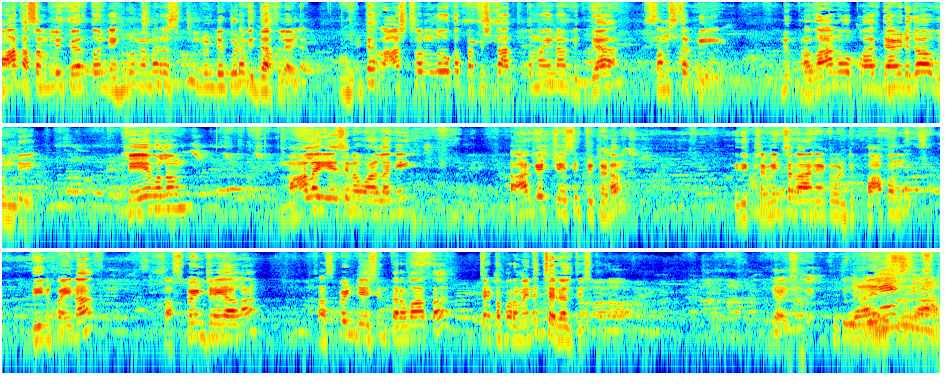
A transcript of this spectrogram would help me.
మాక్ అసెంబ్లీ పేరుతో నెహ్రూ మెమోరియల్ స్కూల్ నుండి కూడా విద్యార్థులు వెళ్ళారు. అంటే రాష్ట్రంలో ఒక ప్రతిష్టాత్మకమైన విద్యా సంస్థకి నువ్వు ప్రధానోపాధ్యాయుడిగా ఉండి కేవలం మాల వేసిన వాళ్ళని టార్గెట్ చేసి తిట్టడం ఇది క్షమించరానేటువంటి పాపము. దీనిపైన సస్పెండ్ చేయాలా? సస్పెండ్ చేసిన తర్వాత చట్టపరమైన చర్యలు తీసుకున్నాం జై శ్రీరామ్.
